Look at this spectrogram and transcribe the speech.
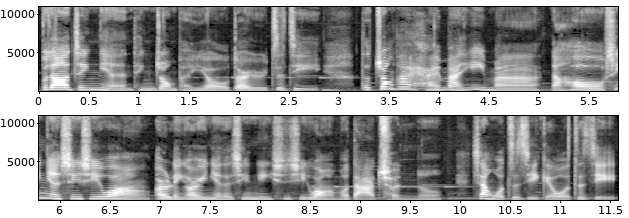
不知道今年听众朋友对于自己的状态还满意吗？然后新年新希望，二零二一年的新年新希望有没有达成呢？像我自己给我自己，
